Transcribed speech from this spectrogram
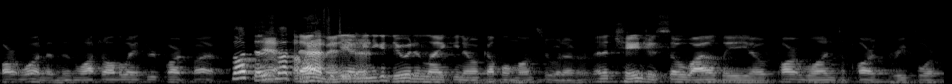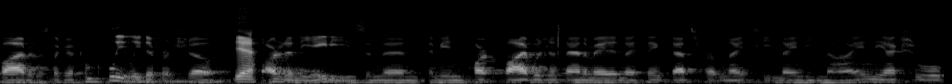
part one, and then watch all the way through part five. It's not, there's Yeah, not that many. do I mean, you could do it in like you know a couple months or whatever, and it changes so wildly. You know, part one to part three, four, five is just like a completely different show. Yeah. Started in the '80s, and then I mean, part five was just animated, and I think that's from 1999, the actual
